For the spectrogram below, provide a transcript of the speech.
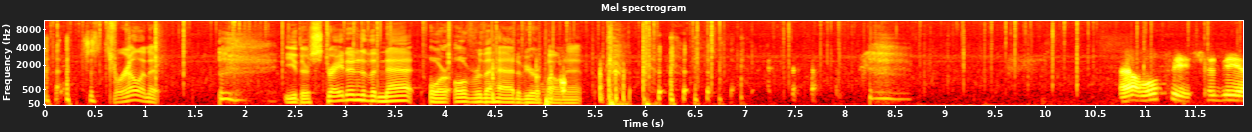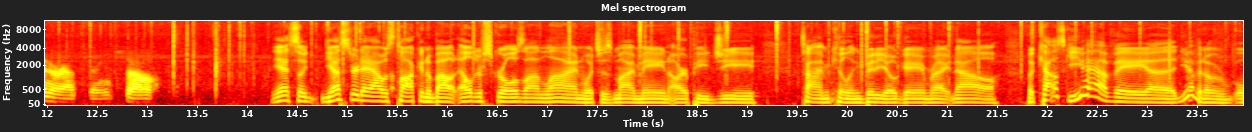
just drilling it. Either straight into the net or over the head of your opponent. Well, we'll see. It should be interesting. So, Yeah, so yesterday I was talking about Elder Scrolls Online, which is my main RPG time killing video game right now. Bukowski, you have a uh, you have an, a, a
